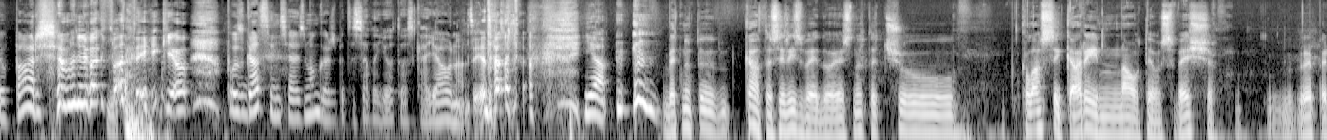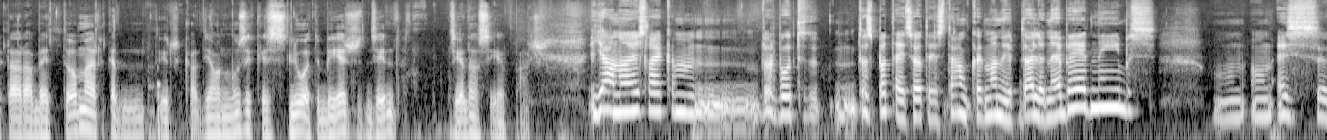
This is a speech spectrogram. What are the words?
jau pārša man ļoti patīk. Jau pusgadsimts aiz muguras, bet es arī jūtos kā jaunā dziedātāja. bet, nu, kā tas ir izveidojies? Nu, taču klasika arī nav tev sveša repertuārā, bet tomēr, kad ir kāda jauna muzika, es ļoti bieži dzirdu dziedās iepaši. Jā, nu es laikam, varbūt tas pateicoties tam, ka man ir daļa nebēdnības. Un, un es eh,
